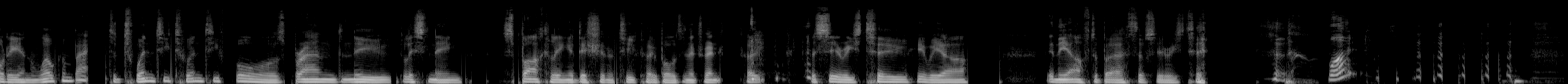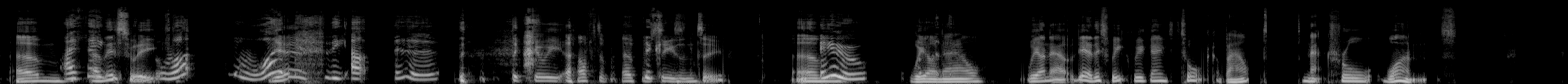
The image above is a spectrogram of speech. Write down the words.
Everybody, and welcome back to 2024's brand new, glistening, sparkling edition of Two Kobolds in a Trench Coat for Series 2. Here we are in the afterbirth of Series 2. What? Um, I think- and this week, What? What? Yeah. The uh, the gooey afterbirth of Season 2. Um, ew. we are now, we are now, yeah, this week we're going to talk about natural ones.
